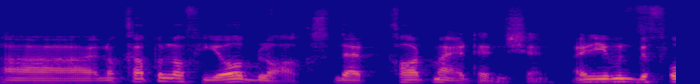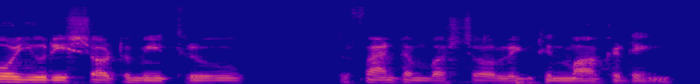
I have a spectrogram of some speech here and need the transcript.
uh, a couple of your blogs that caught my attention, right? Even before you reached out to me through through Phantom Buster or LinkedIn Marketing.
